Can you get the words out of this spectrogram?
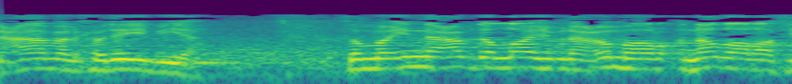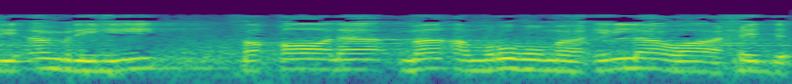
عام الحديبية. ثم إن عبد الله بن عمر نظر في أمره فقال ما أمرهما إلا واحد.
